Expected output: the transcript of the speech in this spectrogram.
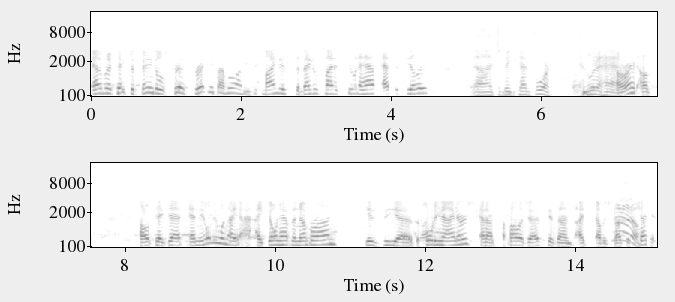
and I'm going to take the Bengals. Chris, correct me if I'm wrong. Is it minus the Bengals minus two and a half at the Steelers? Uh, it's a Big Ten four. Two and a half. All right, I'll I'll take that. And the only one I I don't have the number on is the uh, the 49ers, and I apologize because I, I was about no, to no. check it.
